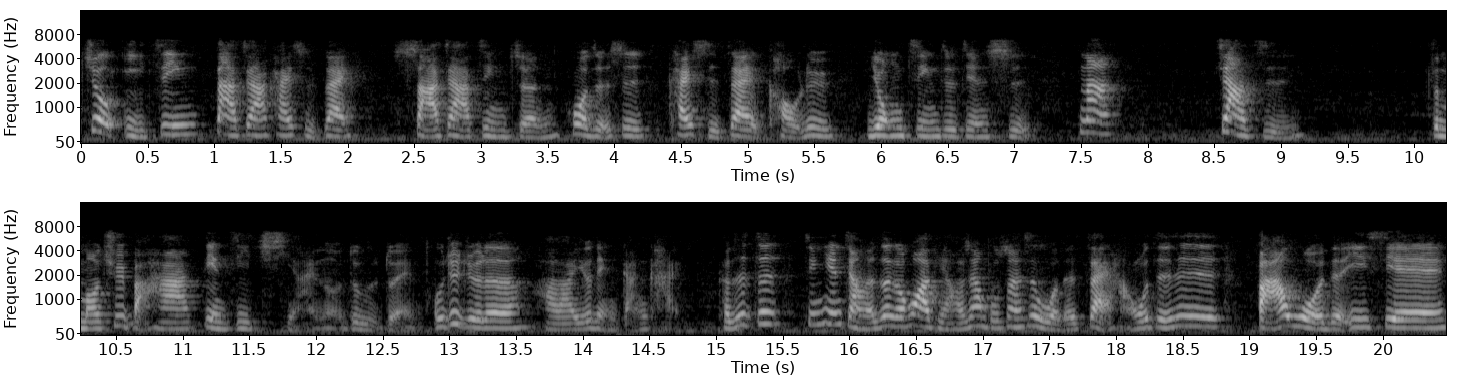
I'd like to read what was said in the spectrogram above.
就已经大家开始在杀价竞争，或者是开始在考虑佣金这件事。那价值怎么去把它奠基起来呢？对不对？我就觉得好啦，有点感慨。可是这今天讲的这个话题好像不算是我的在行，我只是把我的一些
